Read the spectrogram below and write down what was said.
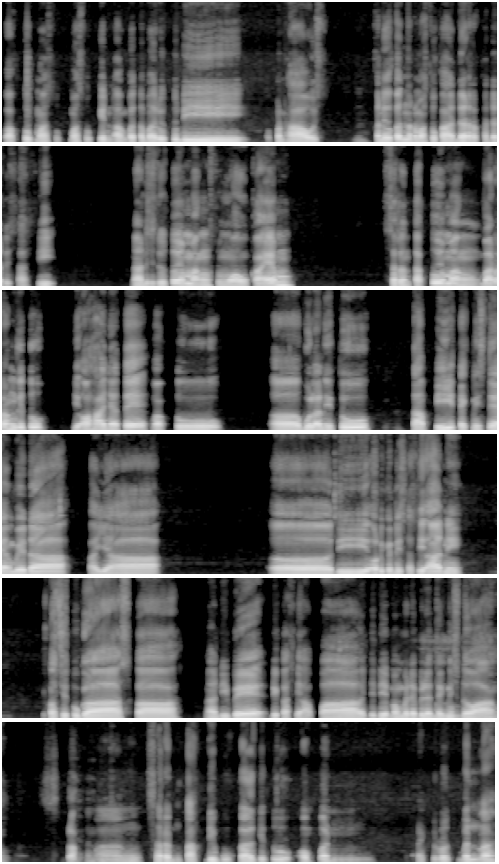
waktu masuk masukin anggota baru tuh di open house. Kan itu kan termasuk kadar kaderisasi. Nah di situ tuh emang semua UKM serentak tuh emang bareng gitu. Di OH-nya teh waktu eh, bulan itu tapi teknisnya yang beda kayak eh di organisasi A nih dikasih tugas kah nah di B dikasih apa jadi emang beda-beda teknis Hmm. doang emang serentak dibuka gitu open recruitment lah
